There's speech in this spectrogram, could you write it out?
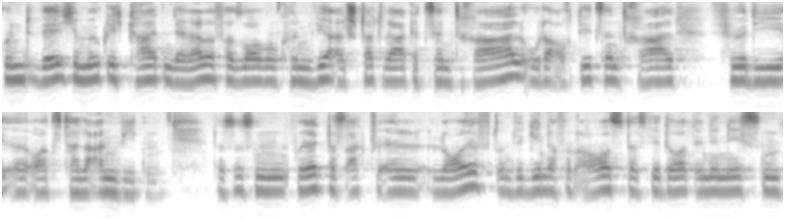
und welche Möglichkeiten der Wärmeversorgung können wir als Stadtwerke zentral oder auch dezentral für die äh, Ortsteile anbieten. Das ist ein Projekt, das aktuell läuft und wir gehen davon aus, dass wir dort in den nächsten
